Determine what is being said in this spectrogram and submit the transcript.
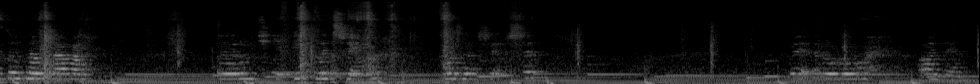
наступна вправа е, ручки під плечима. Можна ширше. Ми робимо один.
